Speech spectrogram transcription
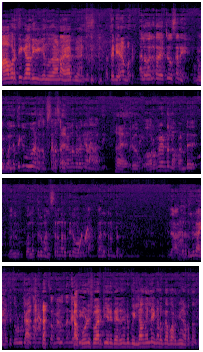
ആവർത്തിക്കാതിരിക്കുന്നതാണ് അയാൾക്ക് നല്ലത്. അത്തന്നെ ഞാൻ പറയും അല്ല വല്ലട്ട ഏറ്റവും അവസാനേ നമ്മൾ കൊല്ലത്തേക്ക് പോവാണ് സംസ്ഥാന സമ്മേളനം തുടങ്ങിയാണ് ആറാം തീയതി ഒരു ഓർമ്മയുണ്ടല്ലോ പണ്ട് ഒരു കൊല്ലത്തൊരു മത്സരം നടത്തിയ ഓർമ്മ പലട്ടുണ്ടല്ലോ ഇത് കമ്മ്യൂണിസ്റ്റ് പാർട്ടിയിൽ തെരഞ്ഞെടുപ്പ് ഇല്ലാന്നല്ലേ നിങ്ങളൊക്കെ പറഞ്ഞു നടന്നത്?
